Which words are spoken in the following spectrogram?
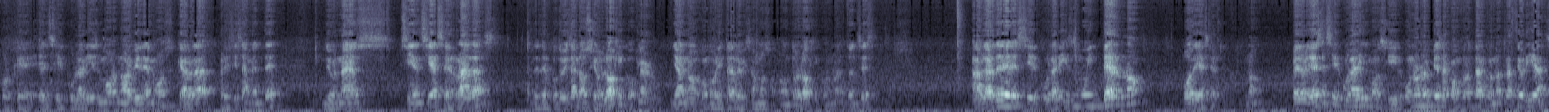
Porque el circularismo, no olvidemos que habla precisamente de unas ciencias cerradas desde el punto de vista nociológico. Claro. Ya no como ahorita revisamos ontológico, ¿no? Entonces, hablar de circularismo interno podría ser, ¿no? Pero ya ese circularismo, si uno lo empieza a confrontar con otras teorías,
